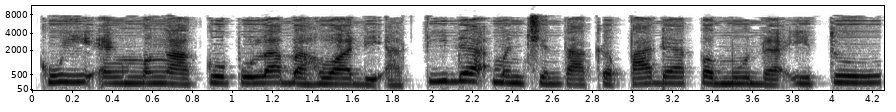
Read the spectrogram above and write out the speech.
Kui Eng mengaku pula bahwa dia tidak mencinta kepada pemuda itu,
